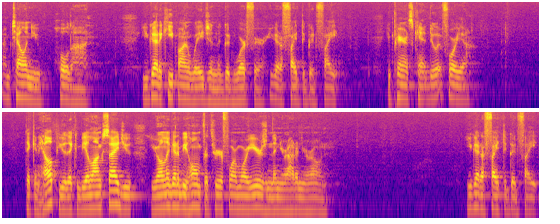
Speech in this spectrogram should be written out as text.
I'm telling you, hold on. You got to keep on waging the good warfare. You got to fight the good fight. Your parents can't do it for you. They can help you, they can be alongside you. You're only going to be home for three or four more years, and then you're out on your own. You got to fight the good fight.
